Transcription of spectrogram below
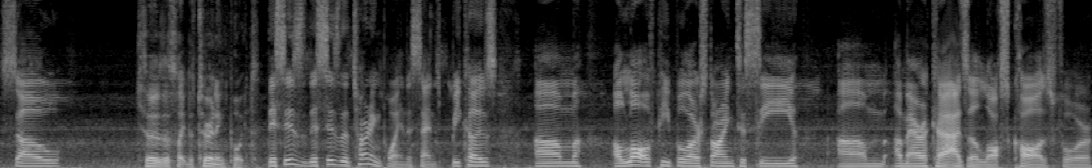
So so is this like the turning point? this is this is the turning point in the sense because um, a lot of people are starting to see um, America as a lost cause for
